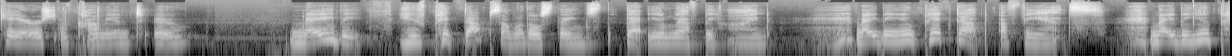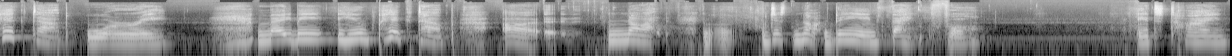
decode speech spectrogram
cares you've come into. Maybe you've picked up some of those things that you left behind. Maybe you picked up offense. Maybe you picked up worry. Maybe you picked up uh, not, just not being thankful. It's time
